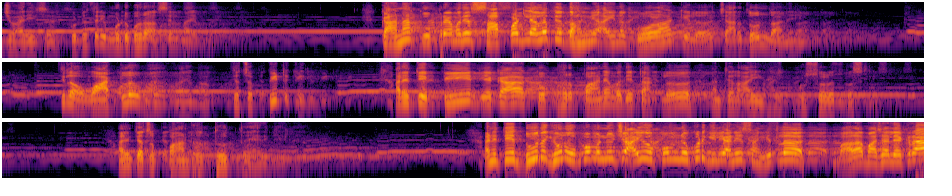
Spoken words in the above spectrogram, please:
ज्वारीचं कुठंतरी मुठभर असेल मायबाप काना कोपऱ्यामध्ये सापडलेलं ते धान्य आईनं गोळा केलं चार दोन दाणे. तिला वाटलं मायबाप त्याचं पीठ केलं. आणि ते पीठ एका कपभर पाण्यामध्ये टाकलं आणि त्याला आई घुसळत बसली. आणि त्याचं पांढरं दूध तयार केलं. आणि ते दूध घेऊन उपमन्यूची आई उपमन्यूकडे गेली आणि सांगितलं बाळा माझ्या लेकरा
